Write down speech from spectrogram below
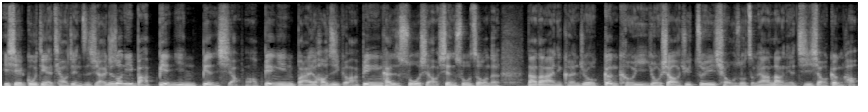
一些固定的条件之下。也就是说，你把变音变小啊，变音本来有好几个嘛，变音开始缩小、限缩之后呢，那当然你可能就更可以有效的去追求说怎么样让你的绩效更好。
